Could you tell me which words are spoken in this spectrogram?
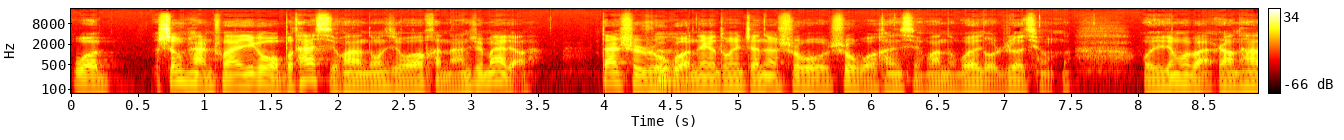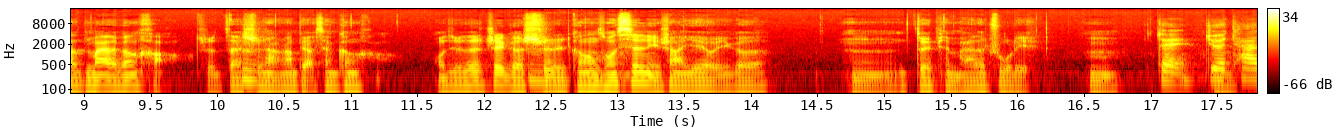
我生产出来一个我不太喜欢的东西，我很难去卖掉它。但是如果那个东西真的是我是我很喜欢的，我也有热情的，我一定会把让它卖得更好，就在市场上表现更好。我觉得这个是可能从心理上也有一个嗯对品牌的助力。嗯对，就是他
